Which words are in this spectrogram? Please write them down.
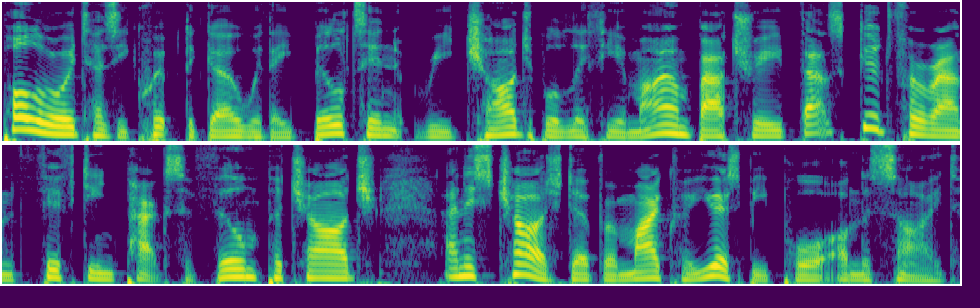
Polaroid has equipped the Go with a built-in rechargeable lithium-ion battery that's good for around 15 packs of film per charge and is charged over a micro USB port on the side.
